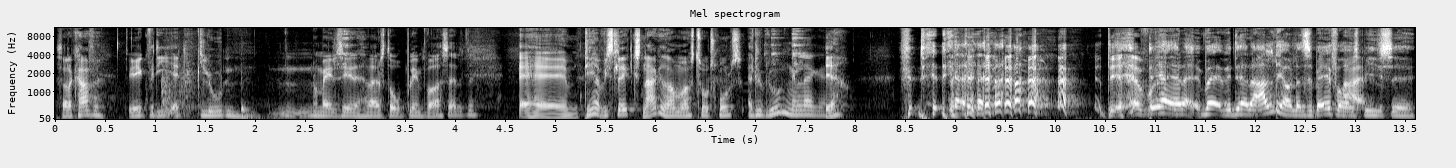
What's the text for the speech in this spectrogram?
Så er der kaffe. Det er ikke fordi, at gluten normalt set har været et stort problem for os, er det det? Øhm, det har vi slet ikke snakket om, os to, Troels. Er du gluten eller ikke? Ja. det er Det har, jeg da, men det har da aldrig holdt dig tilbage for Nej. at spise Nej, men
